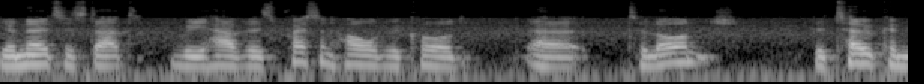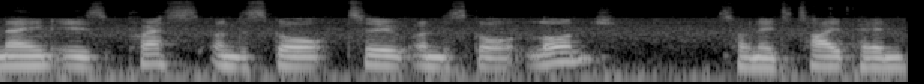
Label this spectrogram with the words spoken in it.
you'll notice that we have this press and hold record uh, to launch. The token name is press underscore to underscore launch. So I need to type in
